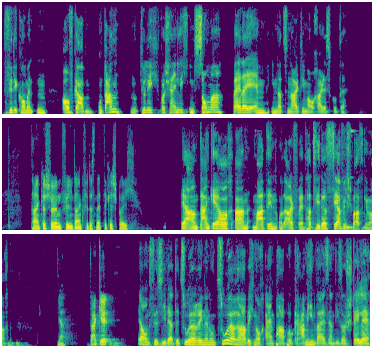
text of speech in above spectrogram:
für die kommenden Aufgaben. Und dann natürlich wahrscheinlich im Sommer bei der EM im Nationalteam auch alles Gute. Dankeschön, vielen Dank für das nette Gespräch. Ja, und danke auch an Martin und Alfred. Hat wieder sehr viel Spaß gemacht. Ja. Danke. Ja, und für Sie, werte Zuhörerinnen und Zuhörer, habe ich noch ein paar Programmhinweise an dieser Stelle.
